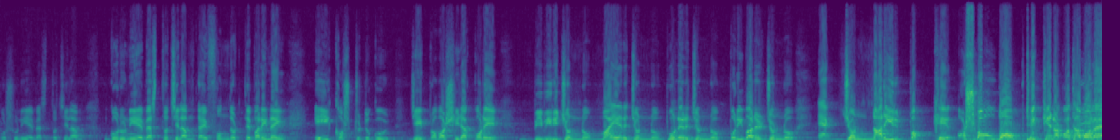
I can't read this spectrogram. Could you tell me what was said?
পশু নিয়ে ব্যস্ত ছিলাম, গরু নিয়ে ব্যস্ত ছিলাম, তাই ফোন ধরতে পারি নাই। এই কষ্টটুকু যে প্রবাসীরা করে, বিবির জন্য, মায়ের জন্য, বোনের জন্য, পরিবারের জন্য, একজন নারীর পক্ষে অসম্ভব। ঠিক কিনা কথা বলে?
